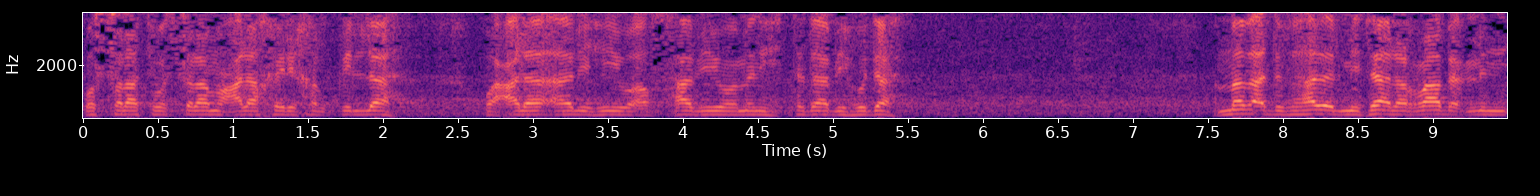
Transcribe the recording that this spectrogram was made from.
والصلاة والسلام على خير خلق الله وعلى آله وأصحابه ومن اهتدى بهداه. أما بعد فهذا المثال الرابع من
